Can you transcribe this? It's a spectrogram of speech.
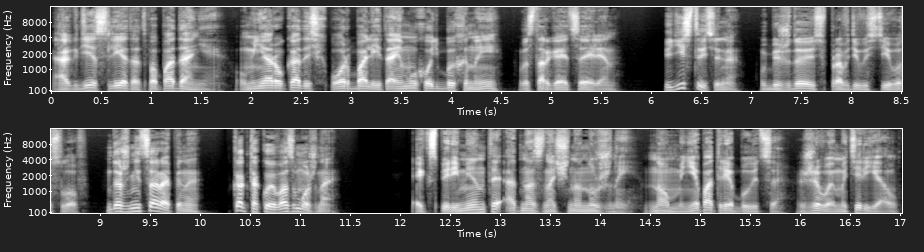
«А где след от попадания? У меня рука до сих пор болит, а ему хоть бы хны», — восторгается Эллен. «И действительно», — убеждаюсь в правдивости его слов, — «даже не царапины. Как такое возможно?» «Эксперименты однозначно нужны, но мне потребуется живой материал».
